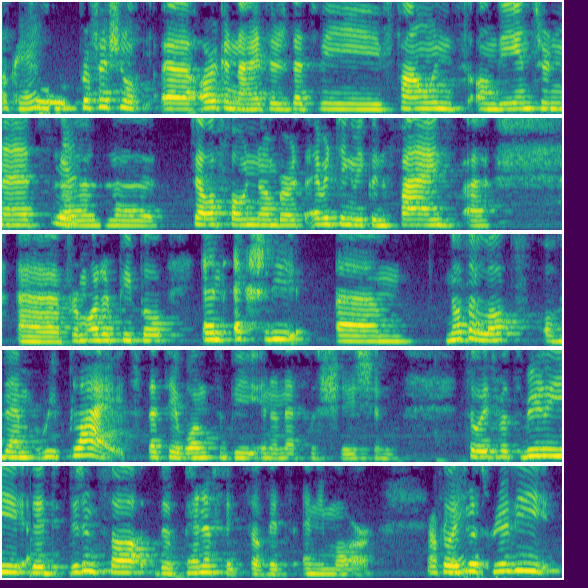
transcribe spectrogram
okay. to professional uh, organizers that we found on the internet, yeah. uh, telephone numbers, everything we could find uh, uh, from other people, and actually. Um, not a lot of them replied that they want to be in an association. So it was really, they didn't saw the benefits of it anymore. Okay. So it was really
